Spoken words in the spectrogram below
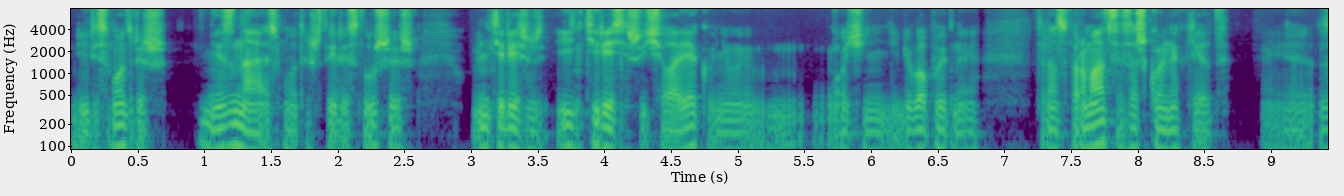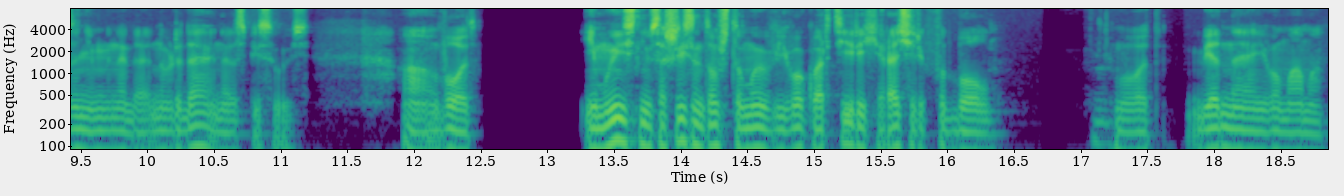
или смотришь. Не знаю, смотришь ты или слушаешь. Интереснейший, интереснейший человек. У него очень любопытные трансформации со школьных лет. Я за ним иногда наблюдаю, иногда списываюсь. А, вот. И мы с ним сошлись на том, что мы в его квартире херачили футбол. Вот. Бедная его мама.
